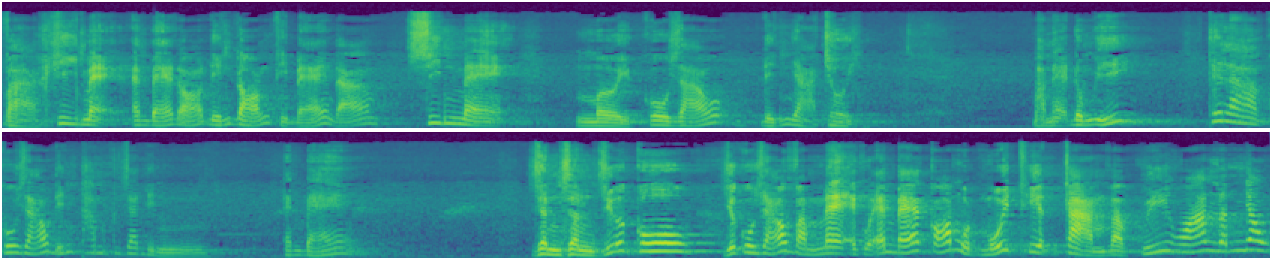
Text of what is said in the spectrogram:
và khi mẹ em bé đó đến đón thì bé đã xin mẹ mời cô giáo đến nhà chơi. Bà mẹ đồng ý. Thế là cô giáo đến thăm gia đình em bé. Dần dần giữa cô, giữa cô giáo và mẹ của em bé có một mối thiện cảm và quý hóa lẫn nhau.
